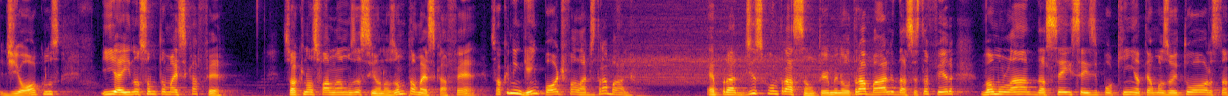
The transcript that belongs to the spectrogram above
de óculos, e aí nós fomos tomar esse café. Só que nós falamos assim, ó, nós vamos tomar esse café, só que ninguém pode falar de trabalho é para descontração. Terminou o trabalho da sexta-feira, vamos lá das seis, seis e pouquinho até umas oito horas, tá?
